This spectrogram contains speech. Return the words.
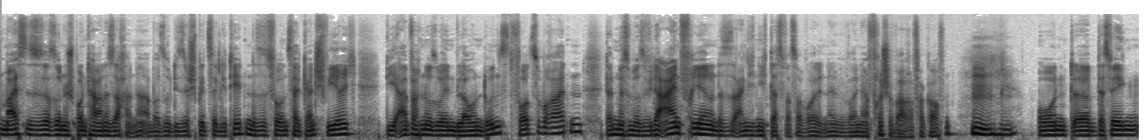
Meistens ist das so eine spontane Sache, ne? aber so diese Spezialitäten, das ist für uns halt ganz schwierig, die einfach nur so in blauen Dunst vorzubereiten. Dann müssen wir sie wieder einfrieren und das ist eigentlich nicht das, was wir wollen. Ne? Wir wollen ja frische Ware verkaufen. Mhm. Und äh, deswegen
